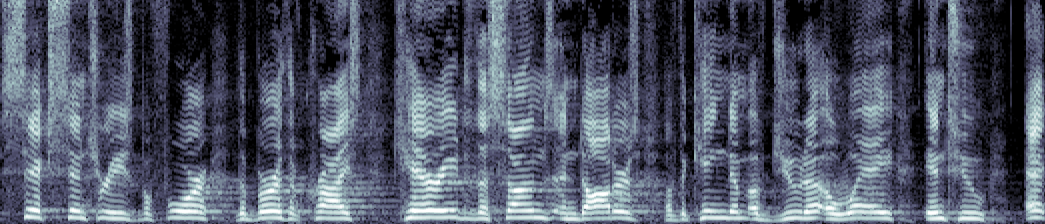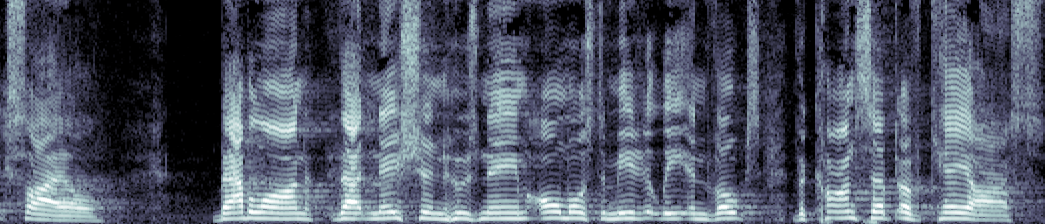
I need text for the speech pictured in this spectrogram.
six centuries before the birth of Christ carried the sons and daughters of the kingdom of Judah away into exile. Babylon, that nation whose name almost immediately invokes the concept of chaos,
